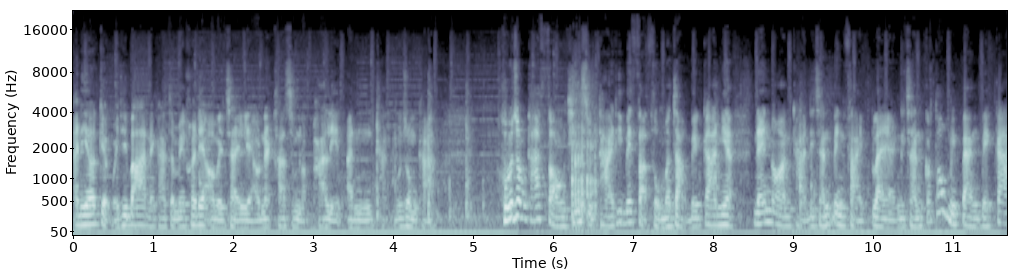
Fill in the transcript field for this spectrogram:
อันนี้เราเก็บไว้ที่บ้านนะคะ จะไม่ค่อยได้เอาไปใช้แล้วนะคะสำหรับพาเลตอันนี้ค่ะคุณผู้ชมคะ คุณผู้ชมคะสองชิ้นสุดท้ายที่เบสสะสมมาจากเบก้าเนี่ยแน่นอนค่ะดิฉันเป็นสายแปลงดิฉันก็ต้องมีแปรงเบก้า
